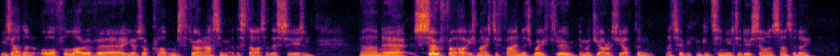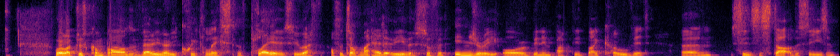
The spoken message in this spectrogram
he's had an awful lot of uh, you know sort of problems thrown at him at the start of this season, and uh, so far he's managed to find his way through the majority of them. Let's hope he can continue to do so on Saturday. Well, I've just compiled a very, very quick list of players who, have, off the top of my head, have either suffered injury or have been impacted by COVID um, since the start of the season.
